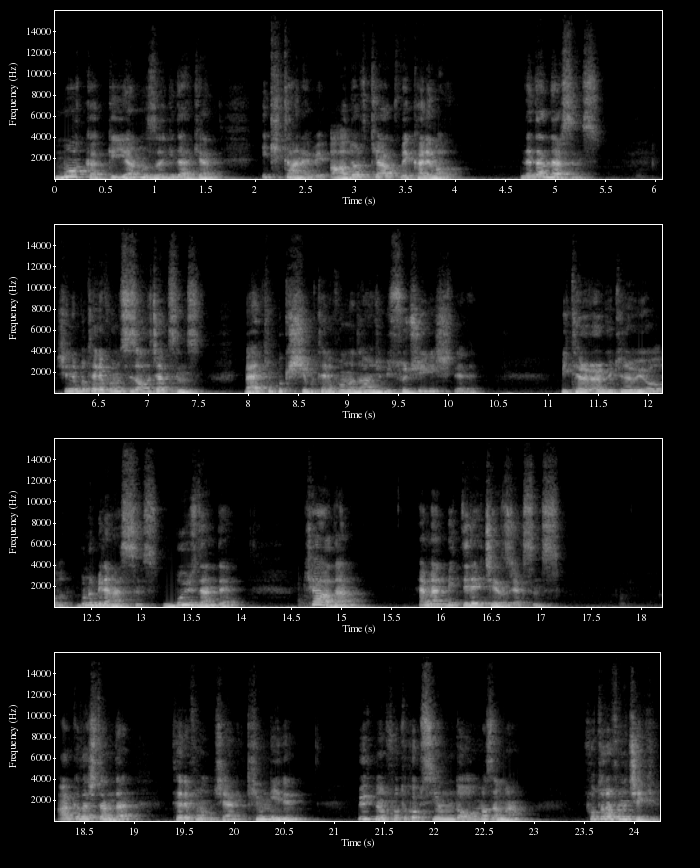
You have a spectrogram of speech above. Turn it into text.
Muhakkak ki yanınıza giderken iki tane bir A4 kağıt ve kalem alın. Neden dersiniz? Şimdi bu telefonu siz alacaksınız. Belki bu kişi bu telefonla daha önce bir suç işledi. Bir terör örgütüne üye oldu. Bunu bilemezsiniz. Bu yüzden de kağıda hemen bir dilekçe yazacaksınız. Arkadaştan da telefon yani kimliğinin büyük ihtimal fotokopisi yanında olmaz ama fotoğrafını çekin.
